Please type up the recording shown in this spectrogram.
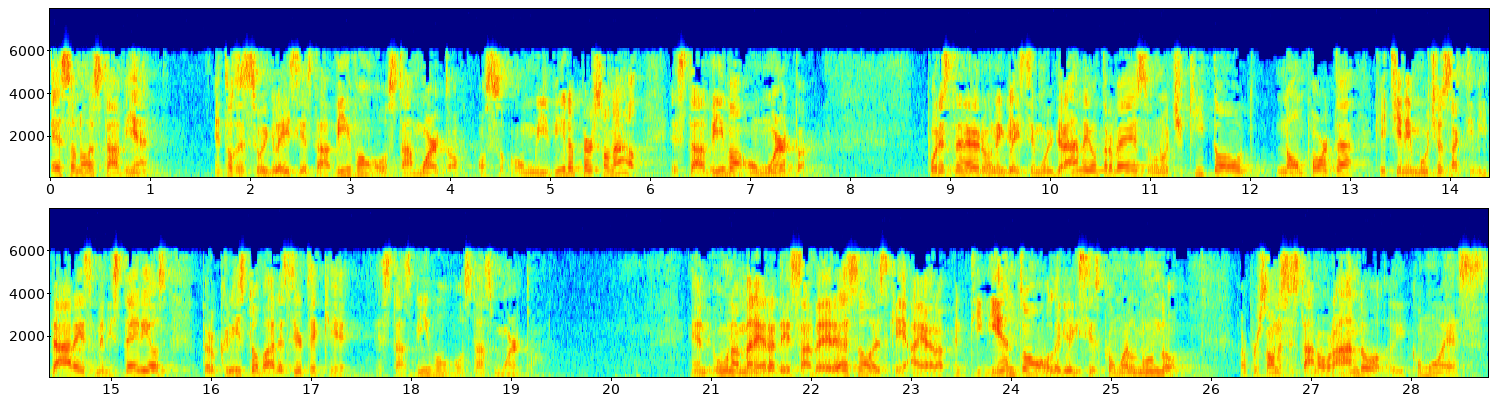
Eso no está bien. Entonces, ¿su iglesia está viva o está muerto? O, mi vida personal está viva o muerta. Puedes tener una iglesia muy grande otra vez, uno chiquito, no importa, que tiene muchas actividades, ministerios, pero Cristo va a decirte que estás vivo o estás muerto. En una manera de saber eso es que hay arrepentimiento o la iglesia es como el mundo. Las personas están orando, ¿cómo es?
